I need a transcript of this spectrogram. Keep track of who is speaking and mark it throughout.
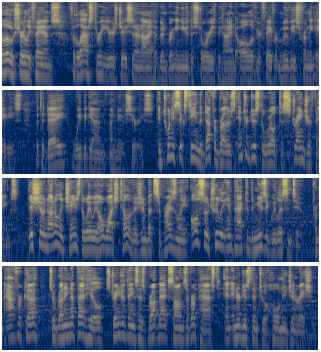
Speaker 1: Hello, Shirley fans. For the last three years, Jason and I have been bringing you the stories behind all of your favorite movies from the 80s. But today, we begin a new series.
Speaker 2: In 2016, the Duffer Brothers introduced the world to Stranger Things. This show not only changed the way we all watch television, but surprisingly, also truly impacted the music we listen to. From Africa to Running Up That Hill, Stranger Things has brought back songs of our past and introduced them to a whole new generation.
